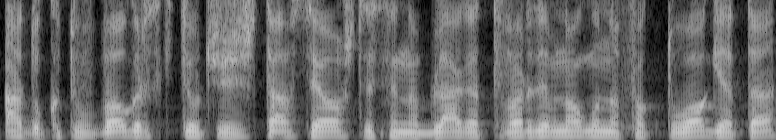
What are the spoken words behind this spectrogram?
А докато в българските училища все още се набляга твърде много на фактологията,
